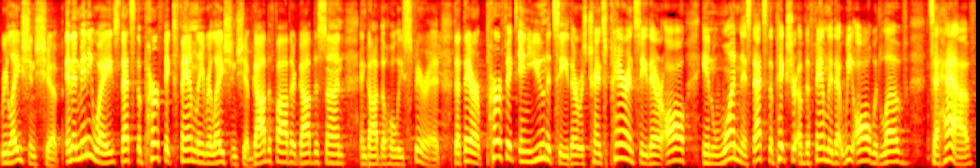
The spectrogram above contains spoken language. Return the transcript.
relationship. And in many ways, that's the perfect family relationship God the Father, God the Son, and God the Holy Spirit. That they are perfect in unity. There was transparency. They're all in oneness. That's the picture of the family that we all would love to have.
